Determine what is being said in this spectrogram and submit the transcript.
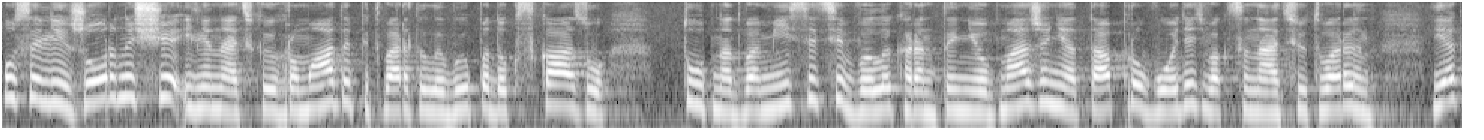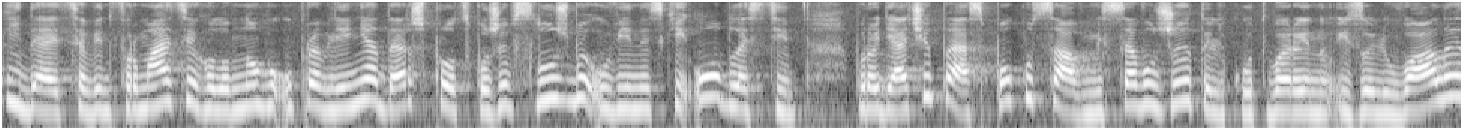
У селі Жорнище Іллінецької громади підтвердили випадок сказу. Тут на два місяці ввели карантинні обмеження та проводять вакцинацію тварин. Як йдеться в інформації головного управління Держпродспоживслужби у Вінницькій області, бродячий пес покусав місцеву жительку. Тварину ізолювали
